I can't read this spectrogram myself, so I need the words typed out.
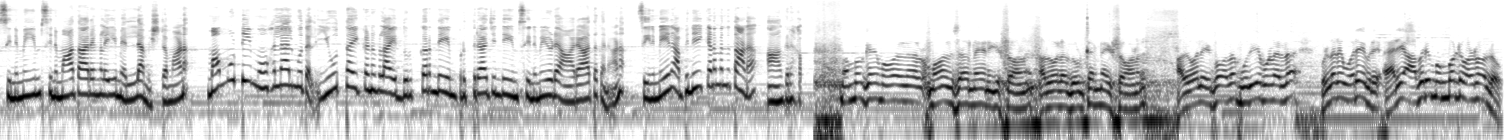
സിനിമയും സിനിമാ താരങ്ങളെയും എല്ലാം ഇഷ്ടമാണ്. മമ്മൂട്ടി മോഹൻലാൽ മുതൽ യൂത്ത് ഐക്കണുകളായ ദുൽഖറിന്റെയും പൃഥ്വിരാജിന്റെയും സിനിമയുടെ ആരാധകനാണ്. സിനിമയിൽ അഭിനയിക്കണമെന്നതാണ് ആഗ്രഹം. മമ്മൂക്കി മോഹൻലാൽ മോഹൻ സാറിനെ എനിക്ക് ഇഷ്ടമാണ് അതുപോലെ ദുൽഖറിനെ ഇഷ്ടമാണ്. അതുപോലെ ഇപ്പോൾ അത് പുതിയ പിള്ളേരുടെ പിള്ളേരെ ഒരേ ഇവർ കാര്യം അവരും മുമ്പോട്ട് വരണമല്ലോ.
